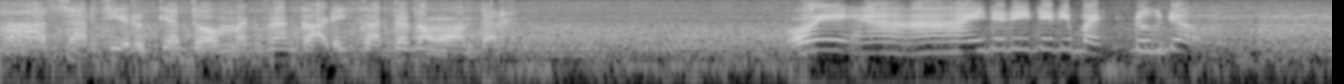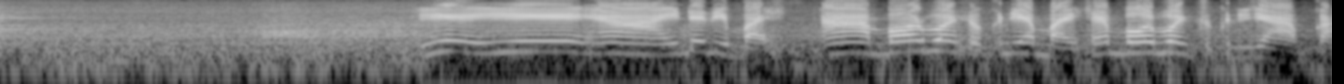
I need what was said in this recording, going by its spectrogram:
हाँ सर जी रुके दो मिनट में गाड़ी कर देता हूँ अंदर। ओए हाँ हाँ हाँ, इधर इधर ही बस रुक जाओ। ये ये हाँ इधर ही बस हाँ बहुत बहुत शुक्रिया भाई साहब बहुत बहुत शुक्रिया आपका।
